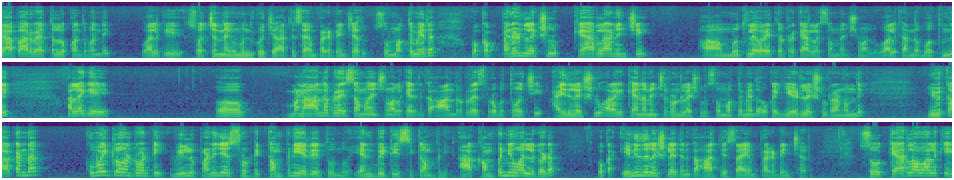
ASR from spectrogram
వ్యాపారవేత్తల్లో కొంతమంది వాళ్ళకి స్వచ్ఛందంగా ముందుకొచ్చి ఆర్థిక సాయం ప్రకటించారు. సో మొత్తం మీద ఒక పన్నెండు లక్షలు కేరళ నుంచి మృతులు ఎవరైతే ఉంటారో కేరళకు సంబంధించిన వాళ్ళు వాళ్ళకి అందబోతుంది. అలాగే మన ఆంధ్రప్రదేశ్ సంబంధించిన వాళ్ళకైతే కనుక ఆంధ్రప్రదేశ్ ప్రభుత్వం వచ్చి ఐదు లక్షలు అలాగే కేంద్రం నుంచి రెండు లక్షలు. సో మొత్తం మీద ఒక ఏడు లక్షలు రానుంది. ఇవి కాకుండా కువైట్లో ఉన్నటువంటి వీళ్ళు పనిచేస్తున్నటువంటి కంపెనీ ఏదైతే ఉందో ఎన్బిటిసి కంపెనీ ఆ కంపెనీ వాళ్ళు కూడా ఒక ఎనిమిది లక్షలు అయితే కనుక ఆర్థిక సాయం ప్రకటించారు. సో కేరళ వాళ్ళకి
